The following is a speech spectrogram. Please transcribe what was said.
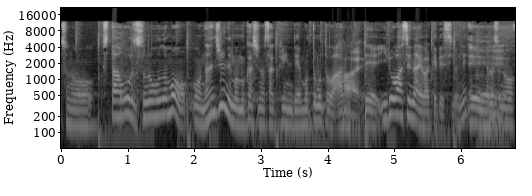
その「スター・ウォーズ」そのものももう何十年も昔の作品でもともとはあって、はい、色あせないわけですよね。えー、その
